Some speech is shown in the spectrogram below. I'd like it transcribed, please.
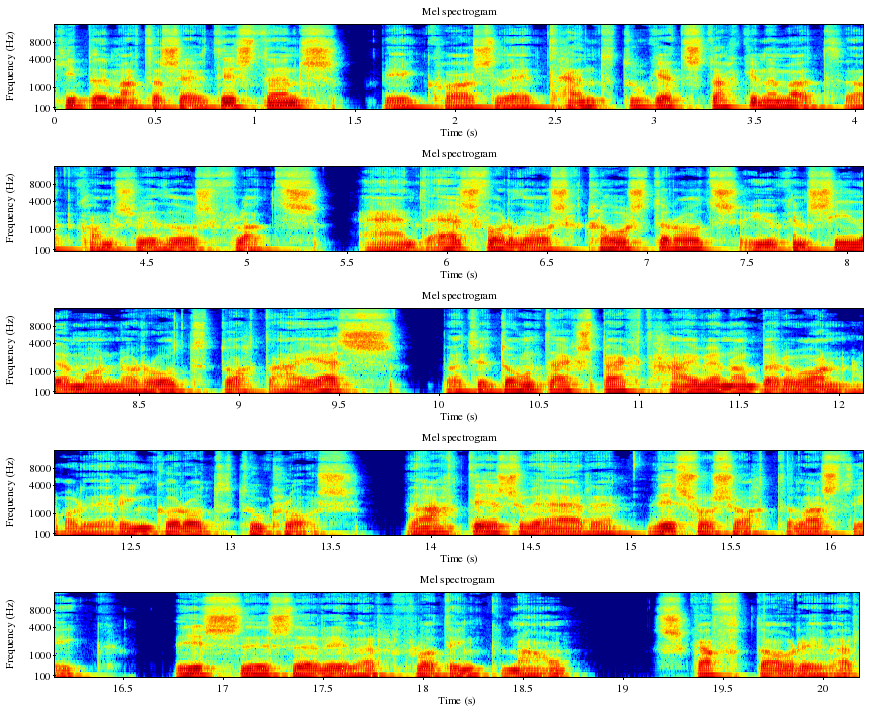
keep them at a safe distance because they tend to get stuck in the mud that comes with those floods. And as for those closed roads, you can see them on road.is, but you don't expect highway number 1 or the ring road to close. That is where this was shot last week. This is the river flooding now, Skaftá River,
